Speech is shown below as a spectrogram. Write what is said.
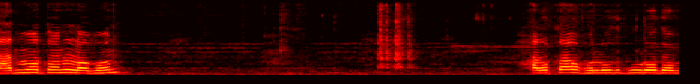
স্বাদ মতন লবণ। হালকা হলুদ গুঁড়ো দেব।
